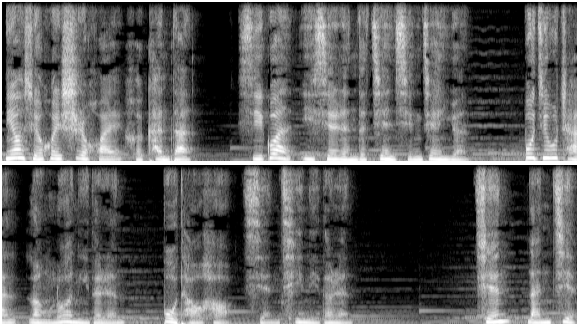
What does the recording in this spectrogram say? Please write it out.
你要学会释怀和看淡，习惯一些人的渐行渐远，不纠缠冷落你的人。不讨好嫌弃你的人，钱难借，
